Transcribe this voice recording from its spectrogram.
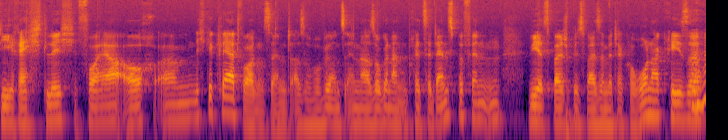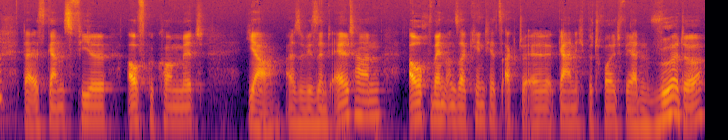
die rechtlich vorher auch ähm, nicht geklärt worden sind. Also wo wir uns in einer sogenannten Präzedenz befinden, wie jetzt beispielsweise mit der Corona-Krise. Mhm. Da ist ganz viel aufgekommen mit, ja, also wir sind Eltern, auch wenn unser Kind jetzt aktuell gar nicht betreut werden würde,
